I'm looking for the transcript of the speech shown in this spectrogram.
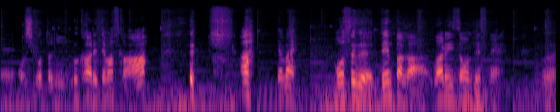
えーお仕事に向かわれてますか？あ、やばい。もうすぐ電波が悪いゾーンですね。うん。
